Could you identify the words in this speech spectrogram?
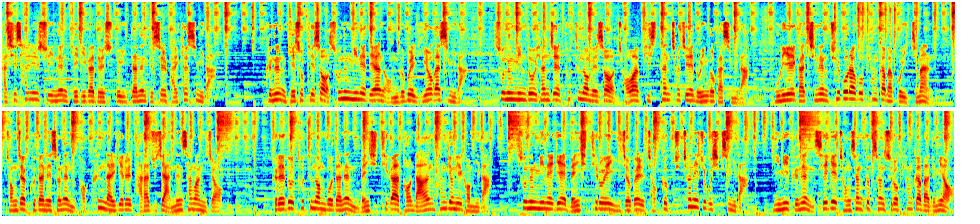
다시 살릴 수 있는 계기가 될 수도 있다는 뜻을 밝혔습니다. 그는 계속해서 손흥민에 대한 언급을 이어갔습니다. 손흥민도 현재 토트넘에서 저와 비슷한 처지에 놓인 것 같습니다. 우리의 가치는 최고라고 평가받고 있지만 정작 구단에서는 더 큰 날개를 달아주지 않는 상황이죠. 그래도 토트넘보다는 맨시티가 더 나은 환경일 겁니다. 손흥민에게 맨시티로의 이적을 적극 추천해주고 싶습니다. 이미 그는 세계 정상급 선수로 평가받으며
